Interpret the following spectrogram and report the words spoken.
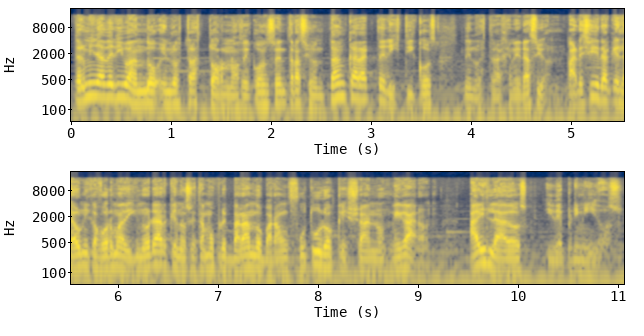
termina derivando en los trastornos de concentración tan característicos de nuestra generación. Pareciera que es la única forma de ignorar que nos estamos preparando para un futuro que ya nos negaron, aislados y deprimidos.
